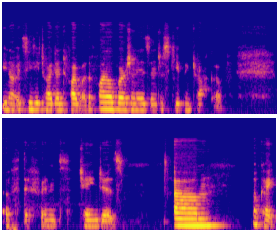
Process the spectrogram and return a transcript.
you know it's easy to identify what the final version is and just keeping track of of different changes. Um, Okay,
